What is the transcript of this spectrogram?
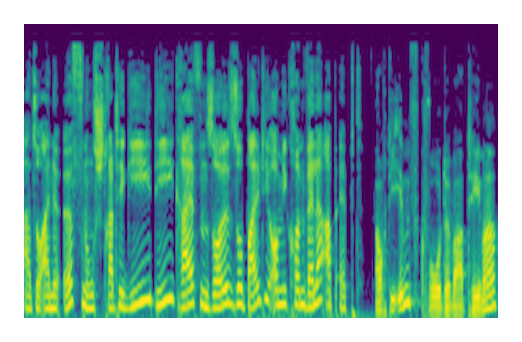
also eine Öffnungsstrategie, die greifen soll, sobald die Omikron-Welle abebbt. Auch die Impfquote war Thema.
